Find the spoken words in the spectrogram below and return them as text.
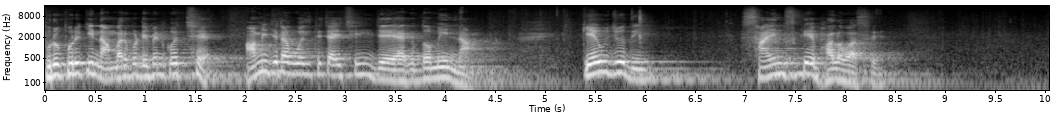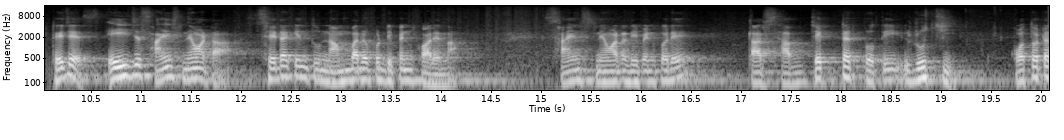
পুরোপুরি কি নাম্বার উপর ডিপেন্ড করছে? আমি যেটা বলতে চাইছি যে একদমই না। কেউ যদি সায়েন্সকে ভালোবাসে। ঠিক আছে? এই যে সায়েন্স নেওয়াটা, সেটা কিন্তু নাম্বারের উপর ডিপেন্ড করে না। সায়েন্স নেওয়াটা ডিপেন্ড করে তার সাবজেক্টের প্রতি রুচি, কতটা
